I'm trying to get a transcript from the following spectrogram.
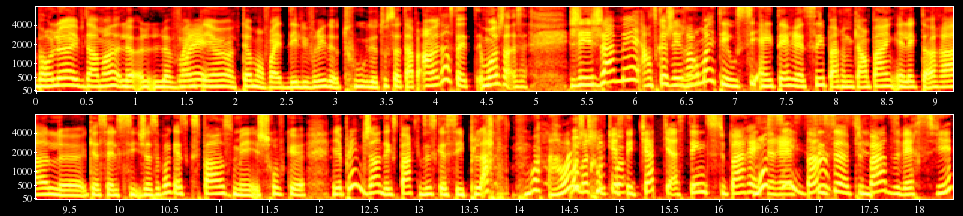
bon, là, évidemment, le, 21 octobre, on va être délivré de tout, de tout ce tape. En même temps, moi, j'ai jamais, en tout cas, j'ai rarement été aussi intéressée par une campagne électorale que celle-ci. Je sais pas qu'est-ce qui se passe, mais je trouve que il y a plein de gens d'experts qui disent que c'est plate. moi, ah ouais, moi, je, trouve, que c'est quatre castings super intéressants. C'est ça. Super diversifié.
